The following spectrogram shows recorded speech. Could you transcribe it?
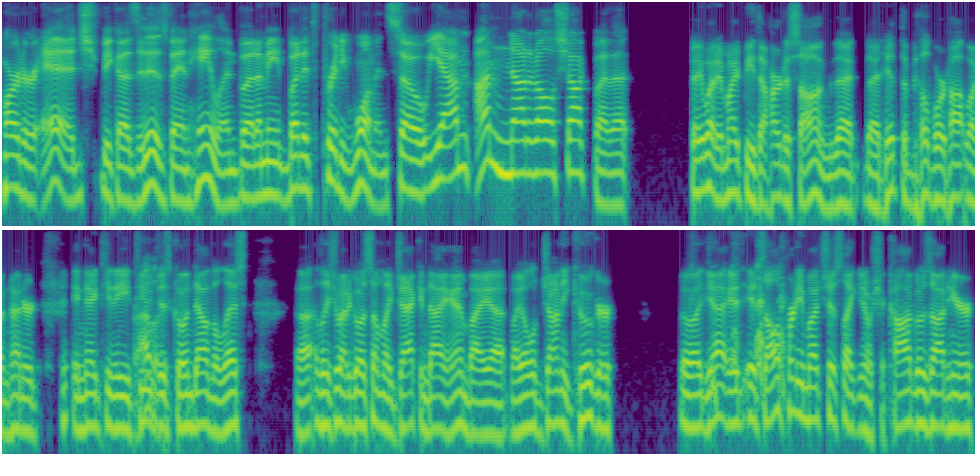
harder edge because it is Van Halen, but I mean, but it's Pretty Woman. So yeah, I'm I'm not at all shocked by that. Tell you what, it might be the hardest song that that hit the Billboard Hot 100 in 1982. Probably. Just going down the list, Uh, unless you want to go with something like Jack and Diane by uh, by old Johnny Cougar. Uh, yeah, it, it's all pretty much just like you know Chicago's on here,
